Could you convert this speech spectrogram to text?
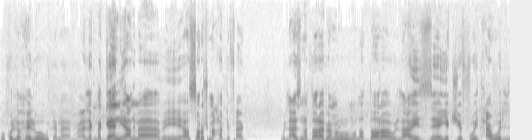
وكله حلو وتمام. وعلاج مجاني يعني ما بيأثروش مع حد في حاجة. واللي عايز نضارة بيعملوا له نضارة واللي عايز يكشف ويتحول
